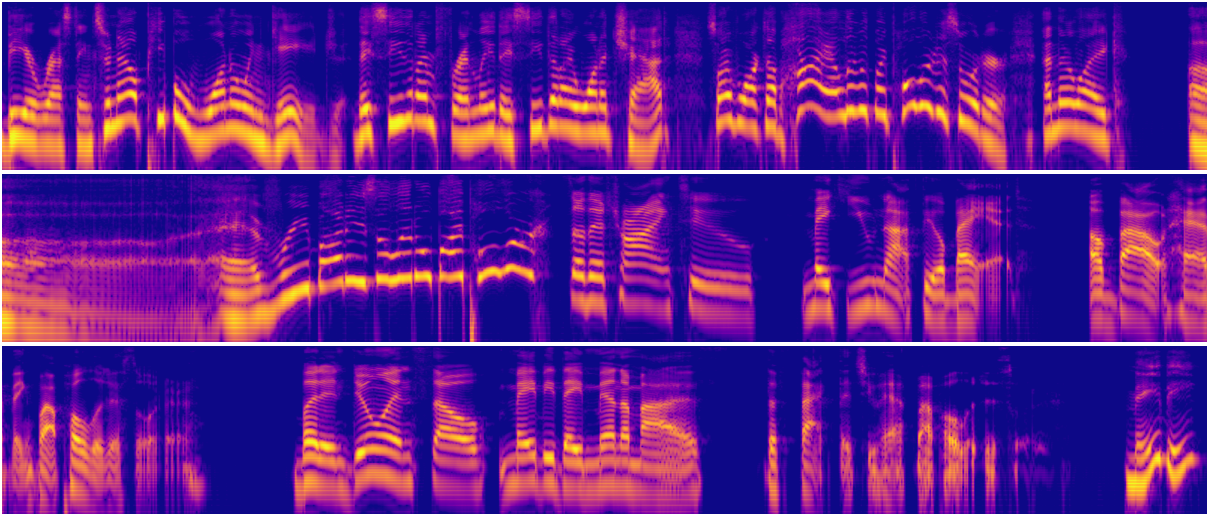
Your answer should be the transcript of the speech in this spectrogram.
be arresting. So now people want to engage. They see that I'm friendly. They see that I want to chat. So I've walked up, hi, I live with bipolar disorder. And they're like, uh, everybody's a little bipolar? So they're trying to make you not feel bad about having bipolar disorder. But in doing so, maybe they minimize the fact that you have bipolar disorder. Maybe.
